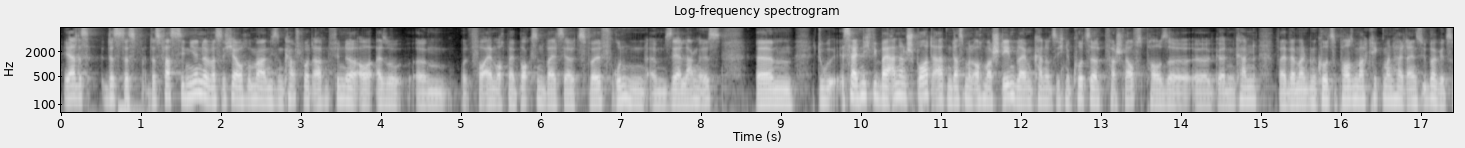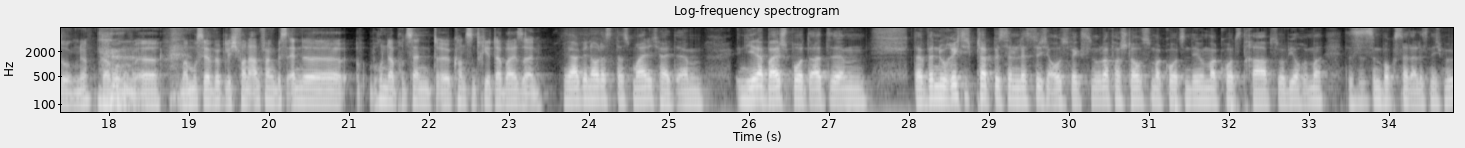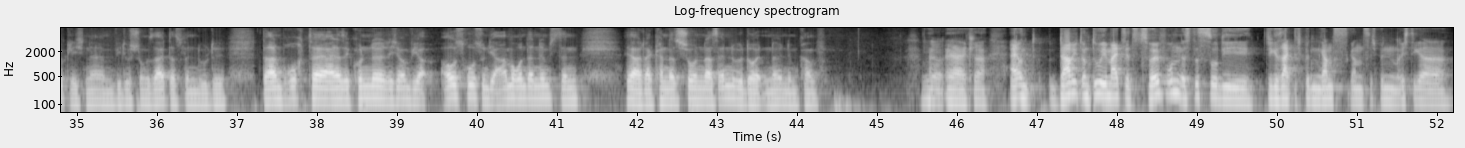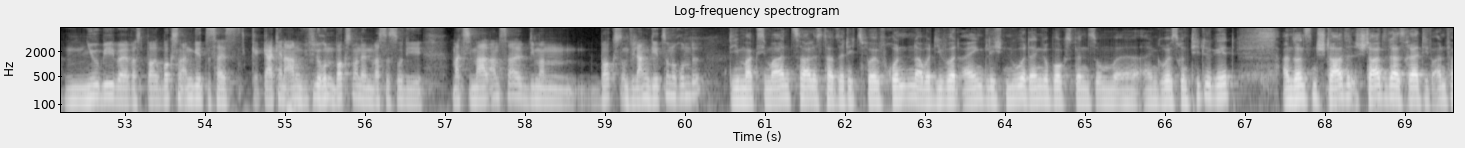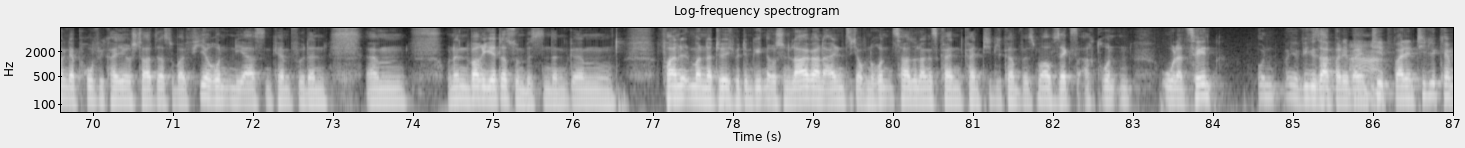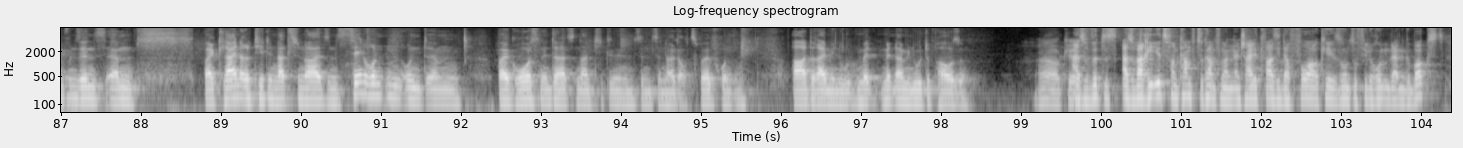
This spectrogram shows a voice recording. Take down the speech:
Ja, das, das, das, das Faszinierende, was ich ja auch immer an diesen Kampfsportarten finde, also ähm, vor allem auch bei Boxen, weil es ja zwölf Runden ähm, sehr lang ist, ähm, du ist halt nicht wie bei anderen Sportarten, dass man auch mal stehen bleiben kann und sich eine kurze Verschnaufspause äh, gönnen kann, weil wenn man eine kurze Pause macht, kriegt man halt eins übergezogen. Ne? Darum, äh, man muss ja wirklich von Anfang bis Ende 100% äh, konzentriert dabei sein. Ja, genau, das, das meine ich halt. Ähm, in jeder Ballsportart ähm, da, wenn du richtig platt bist, dann lässt du dich auswechseln oder verstaufst mal kurz, indem du mal kurz trabst oder wie auch immer. Das ist im Boxen halt alles nicht möglich. Ne? Wie du schon gesagt hast, wenn du da einen Bruchteil einer Sekunde dich irgendwie ausruhst und die Arme runternimmst, dann ja, da kann das schon das Ende bedeuten ne, in dem Kampf. Ja. ja, klar. Äh, und David und du, ihr meint jetzt zwölf Runden, ist das so die, wie gesagt, ich bin ganz, ganz, ich bin ein richtiger Newbie, bei was Boxen angeht. Das heißt, gar keine Ahnung, wie viele Runden boxt man denn? Was ist so die Maximalanzahl, die man boxt und wie lange geht so eine Runde? Die Maximalanzahl ist tatsächlich zwölf Runden, aber die wird eigentlich nur dann geboxt, wenn es um äh, einen größeren Titel geht. Ansonsten startet, startet das relativ Anfang der Profikarriere, startet das so bei vier Runden die ersten Kämpfe, dann ähm, und dann variiert das so ein bisschen. Dann ähm, verhandelt man natürlich mit dem gegnerischen Lager und einigt sich auf eine Rundenzahl, solange es kein, kein Titelkampf ist, mal auf sechs, acht Runden oder zehn. Und wie gesagt, bei den, ah. bei den, bei den Titelkämpfen sind es ähm, bei kleineren Titeln national sind es zehn Runden und ähm, bei großen internationalen Titeln sind es halt auch zwölf Runden. A drei Minuten mit, mit einer Minute Pause. Ah, okay. Also wird es, also variiert es von Kampf zu Kampf. Man entscheidet quasi davor, okay, so und so viele Runden werden geboxt.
